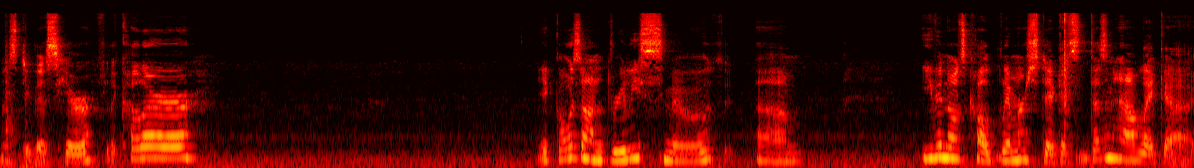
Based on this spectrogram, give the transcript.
let's do this here for the color. It goes on really smooth. Um, even though it's called Glimmer Stick, it doesn't have like a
